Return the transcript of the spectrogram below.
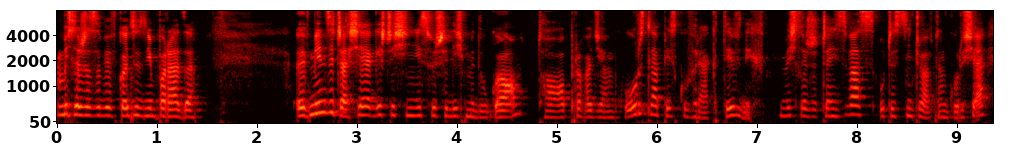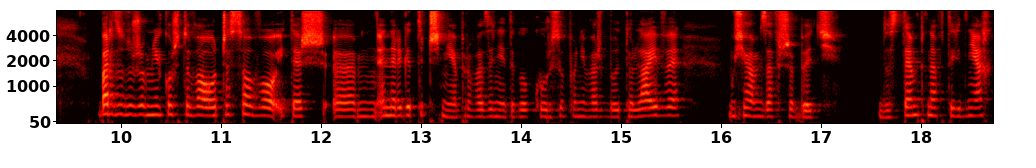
myślę, że sobie w końcu z nim poradzę. W międzyczasie, jak jeszcze się nie słyszeliśmy długo, to prowadziłam kurs dla piesków reaktywnych. Myślę, że część z Was uczestniczyła w tym kursie. Bardzo dużo mnie kosztowało czasowo i też um, energetycznie prowadzenie tego kursu, ponieważ były to live'y. Musiałam zawsze być dostępna w tych dniach.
